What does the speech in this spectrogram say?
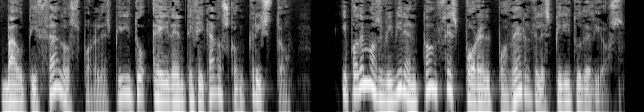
bautizados por el Espíritu e identificados con Cristo. Y podemos vivir entonces por el poder del Espíritu de Dios.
